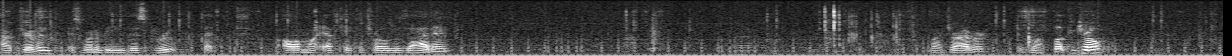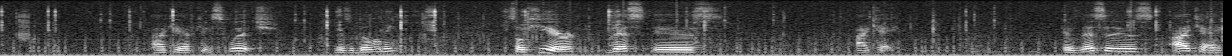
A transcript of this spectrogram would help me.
uh, our driven is going to be this group that all of my FK controls reside in. My driver is my foot control. IKFK switch, visibility. So here, this is IK. If this is IK,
